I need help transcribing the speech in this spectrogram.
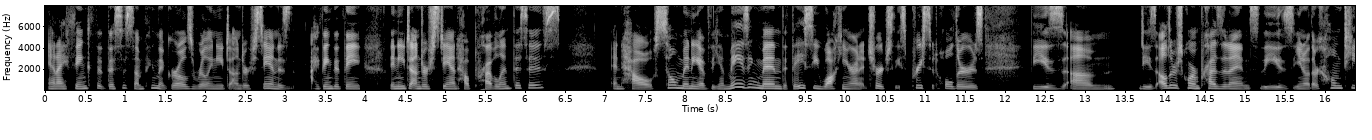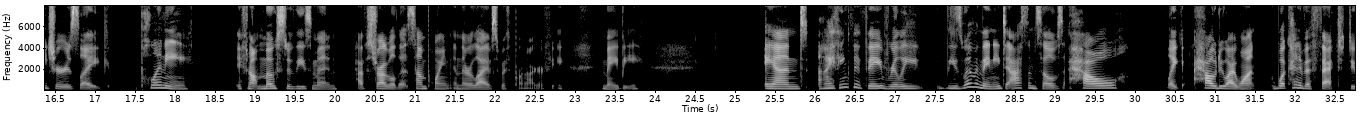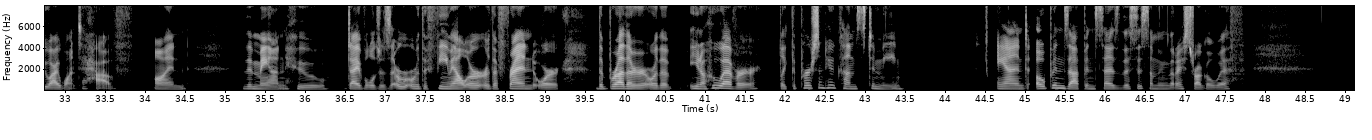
And i think that this is something that girls really need to understand is i think that they they need to understand how prevalent this is and how so many of the amazing men that they see walking around at church these priesthood holders these um these elders quorum presidents these you know their home teachers like plenty if not most of these men, have struggled at some point in their lives with pornography, maybe. And and I think that they really these women they need to ask themselves how like how do I want what kind of effect do I want to have on the man who divulges or, or the female or, or the friend or the brother or the you know whoever like the person who comes to me and opens up and says this is something that I struggle with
